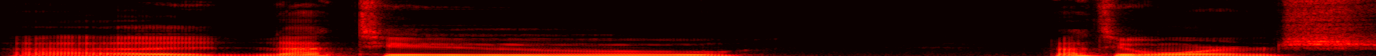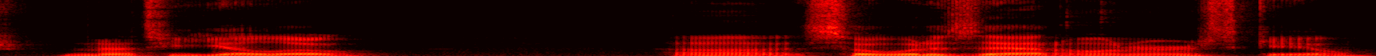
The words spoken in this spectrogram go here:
uh, not too, not too orange, not too yellow. Uh, so what is that on our scale?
